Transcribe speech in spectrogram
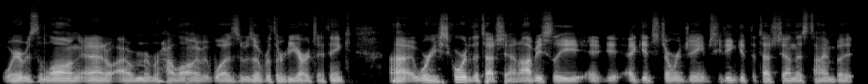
where it was the long, and I don't I remember how long of it was. It was over 30 yards, I think, uh, where he scored the touchdown. Obviously, against Derwin James, he didn't get the touchdown this time, but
